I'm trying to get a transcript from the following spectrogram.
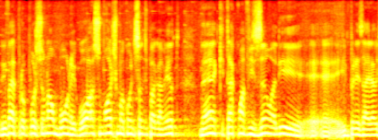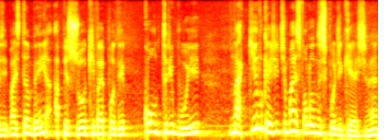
vai proporcionar um bom negócio, uma ótima condição de pagamento, né? que está com a visão ali é, é, empresarial, mas também a pessoa que vai poder contribuir naquilo que a gente mais falou nesse podcast, né?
